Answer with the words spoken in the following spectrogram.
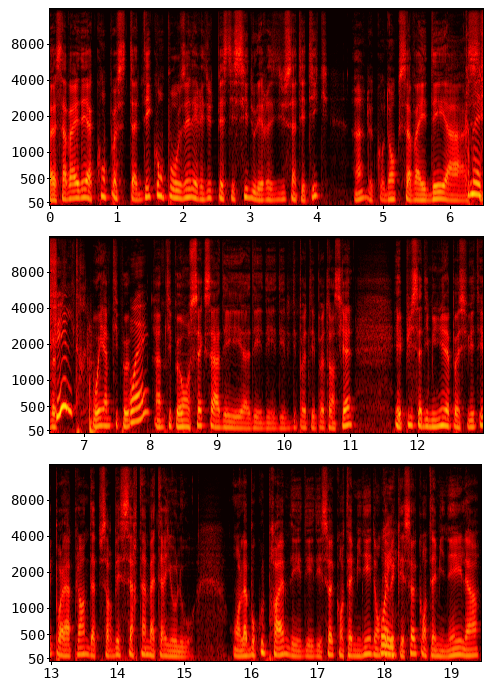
Euh, ça va aider à, compost- à décomposer les résidus de pesticides ou les résidus synthétiques. Hein, le donc, ça va aider à... Comme si un votre- filtre? Oui, un petit peu. Un petit peu. On sait que ça a des, euh, des, des- des- des pot- des potentiels. Et puis, ça diminue la possibilité pour la plante d'absorber certains matériaux lourds. On a beaucoup de problèmes des, des- des sols contaminés. Donc, Oui. avec les sols contaminés, là,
